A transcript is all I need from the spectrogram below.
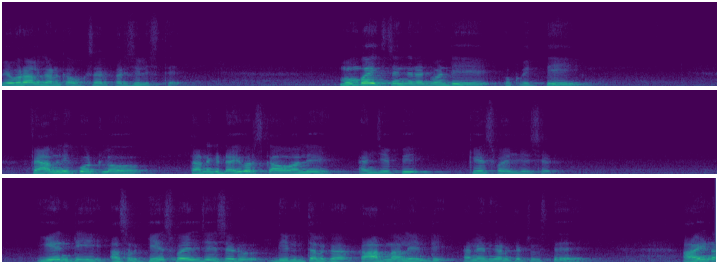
వివరాలు కనుక ఒకసారి పరిశీలిస్తే ముంబైకి చెందినటువంటి ఒక వ్యక్తి ఫ్యామిలీ కోర్టులో తనకి డైవర్స్ కావాలి అని చెప్పి కేసు ఫైల్ చేశాడు. ఏంటి అసలు కేసు ఫైల్ చేశాడు? దీనికి తలక కారణాలు ఏంటి అనేది కనుక చూస్తే ఆయన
